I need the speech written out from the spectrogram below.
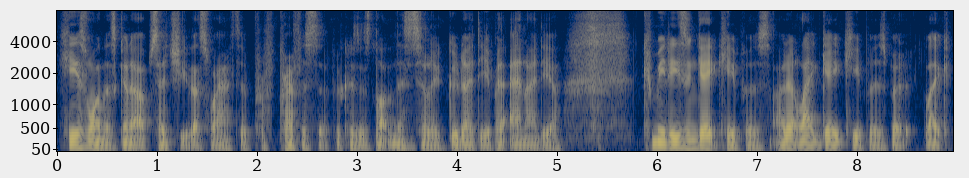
Here's one that's going to upset you. That's why I have to pre- preface it because it's not necessarily a good idea, but an idea. Committees and gatekeepers. I don't like gatekeepers, but like,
